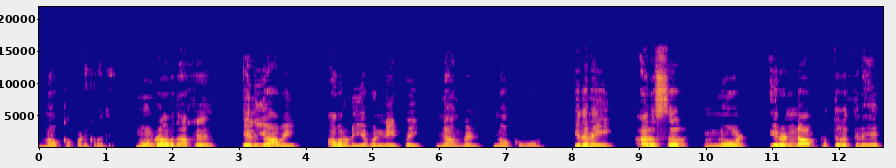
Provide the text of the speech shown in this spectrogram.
நோக்கப்படுகிறது. மூன்றாவதாக எலியாவை அவருடைய விண்ணீட்பை நாங்கள் நோக்குவோம். இதனை அரசர் நூல் இரண்டாம் புத்தகத்திலே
